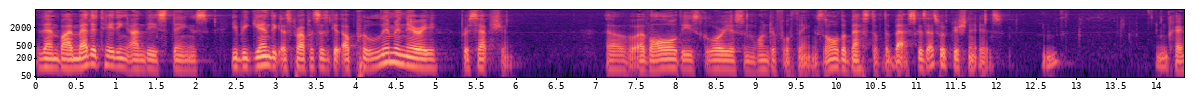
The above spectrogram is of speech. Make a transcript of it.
then by meditating on these things, you begin to, as Prabhupada says, get a preliminary perception of, of all these glorious and wonderful things, all the best of the best, because that's what Krishna is. Hmm? Okay.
